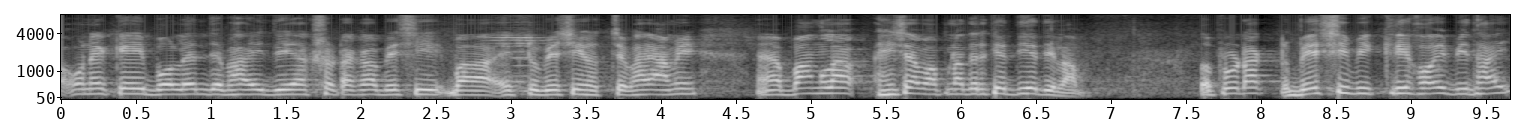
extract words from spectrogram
অনেকেই বলেন যে, ভাই, দুই একশো টাকা বেশি বা একটু বেশি হচ্ছে। ভাই, আমি বাংলা হিসাব আপনাদেরকে দিয়ে দিলাম। তো প্রোডাক্ট বেশি বিক্রি হয় বিধায়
